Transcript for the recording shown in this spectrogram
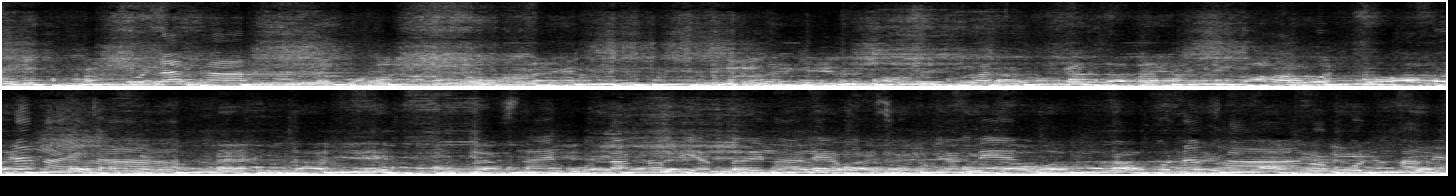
ขอบคุณนะคะขอบคุณขอบคุณหลายจ้าสายผู้รับระเบียบเลยมาแล้วอย่างแน่ขอบคุณนะคะขอบคุณนะคะแม่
